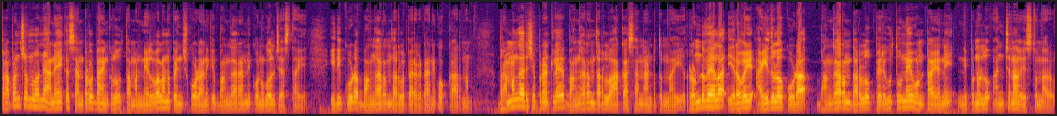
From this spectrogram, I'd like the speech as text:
ప్రపంచంలోని అనేక సెంట్రల్ బ్యాంకులు తమ నిల్వలను పెంచుకోవడానికి బంగారాన్ని కొనుగోలు చేస్తాయి. ఇది కూడా బంగారం ధరలు పెరగడానికి ఒక కారణం. బ్రహ్మంగారు చెప్పినట్లే బంగారం ధరలు ఆకాశాన్ని అంటుతున్నాయి. రెండు వేల ఇరవై ఐదులో కూడా బంగారం ధరలు పెరుగుతూనే ఉంటాయని నిపుణులు అంచనా వేస్తున్నారు.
